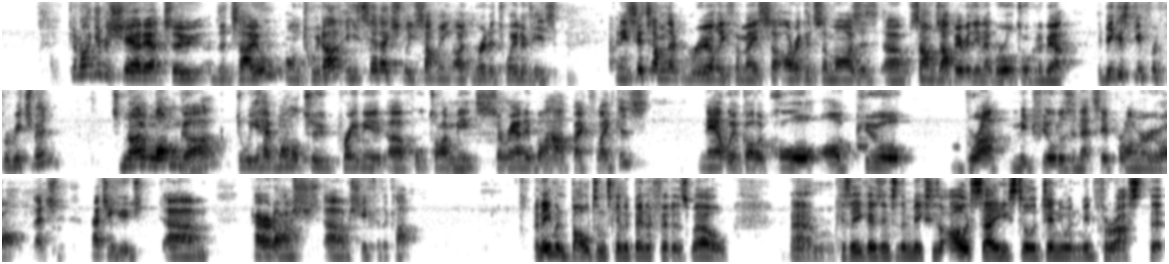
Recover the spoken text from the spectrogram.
Can I give a shout out to the tail on Twitter? He said actually something. I read a tweet of his, and he said something that really, for me, so I reckon surmises um, sums up everything that we're all talking about. The biggest difference for Richmond, it's no longer do we have one or two premier uh, full time mids surrounded by halfback flankers. Now we've got a core of pure grunt midfielders, and that's their primary role. That's that's a huge um, paradigm sh- um, shift for the club. And even Bolton's going to benefit as well because um, he goes into the mix. I would say he's still a genuine mid for us that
